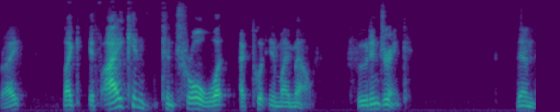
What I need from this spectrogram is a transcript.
right? Like if I can control what I put in my mouth, food and drink, then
